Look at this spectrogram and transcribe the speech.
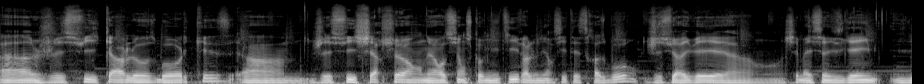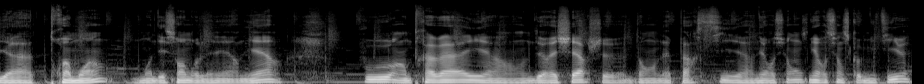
Euh, je suis Carlos Borges, euh, je suis chercheur en neurosciences cognitives à l'Université de Strasbourg. Je suis arrivé euh, chez My Series Game il y a trois mois, au mois de décembre l'année dernière, pour un travail de recherche dans la partie neurosciences, neurosciences cognitives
